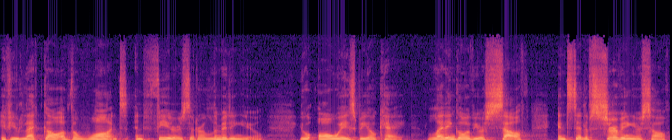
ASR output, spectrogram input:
If you let go of the wants and fears that are limiting you, you'll always be okay. Letting go of yourself instead of serving yourself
